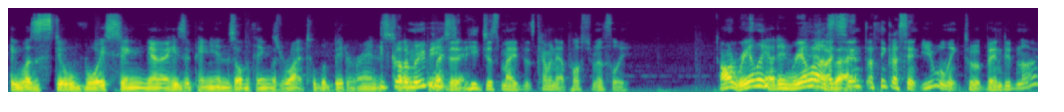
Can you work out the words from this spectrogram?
he was still voicing you know his opinions on things right till the bitter end. he's got a movie that him. he just made that's coming out posthumously. Oh, really? I didn't Yeah, realize I that. sent. I think I sent you a link to it, Ben, didn't I?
